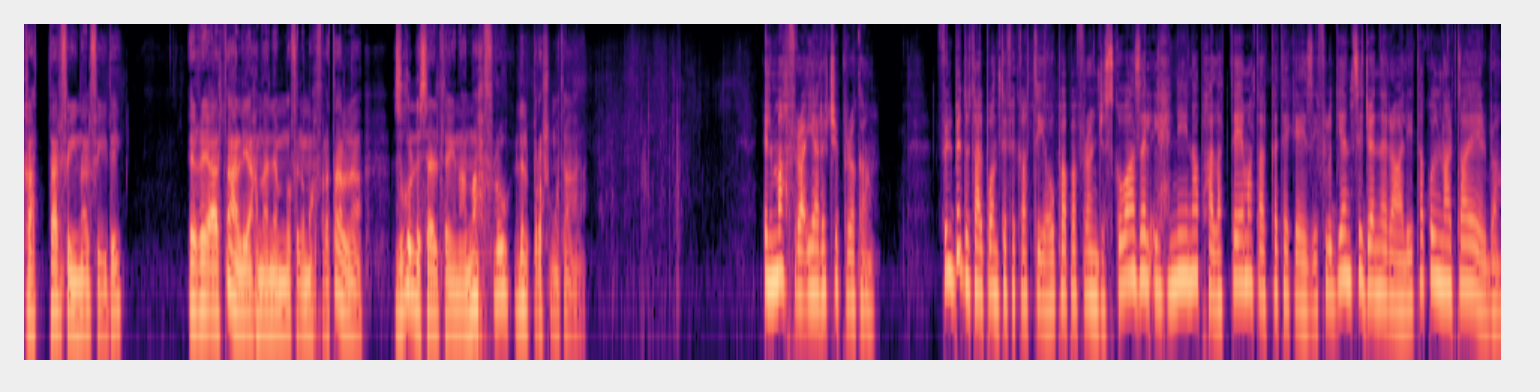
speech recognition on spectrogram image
kattar fina l-fidi. Ir-realtà li aħna nemmnu fil-maħfra t'Alla żgur li ser tgħinna naħfru lill-proxxmu tagħna. Il-maħfra hija reċiproka. Fil-bidu tal-pontifikat tiegħu, Papa Franġisku għażel il-ħniena bħala t-tema tal-katekeżi fl-udjenzi ġenerali ta' kull nhar ta' erba.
